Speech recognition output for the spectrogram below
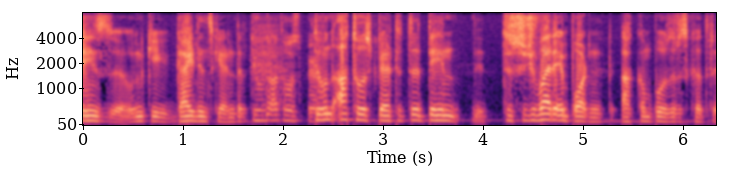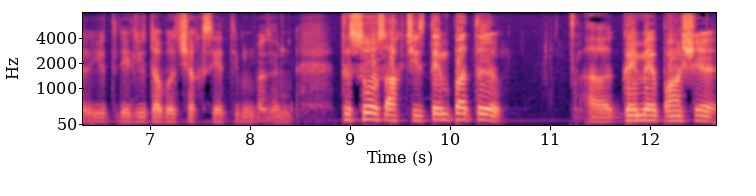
تِہِنٛز اُنکی گایڈَنٕس کہِ اَنڈَر تِہُنٛد اَتھٕ اوس پٮ۪ٹھٕ۔ تہٕ تِہِنٛد تہٕ سُہ چھُ واریاہ اِمپاٹَنٛٹ اَکھ کَمپوزرَس خٲطرٕ ییٚلہِ یوٗتاہ بہٕ شخصیت یِم تہٕ سُہ اوس اَکھ چیٖز۔ تَمہِ پَتہٕ گٔے مےٚ پانٛژھ شےٚ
